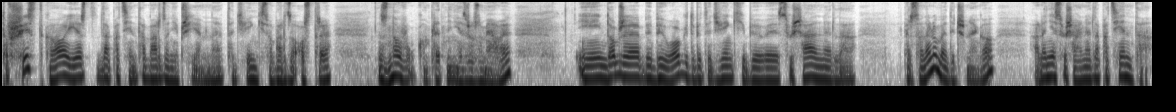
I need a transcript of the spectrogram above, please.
to wszystko jest dla pacjenta bardzo nieprzyjemne. Te dźwięki są bardzo ostre, znowu kompletnie niezrozumiałe. I dobrze by było, gdyby te dźwięki były słyszalne dla personelu medycznego, ale niesłyszalne dla pacjenta.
